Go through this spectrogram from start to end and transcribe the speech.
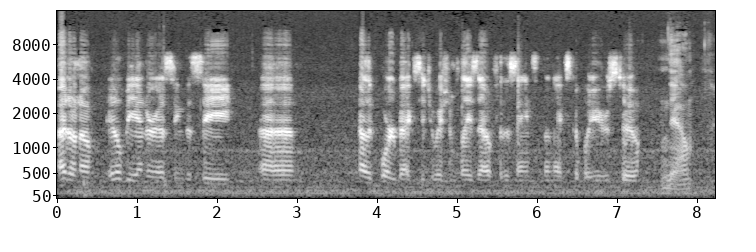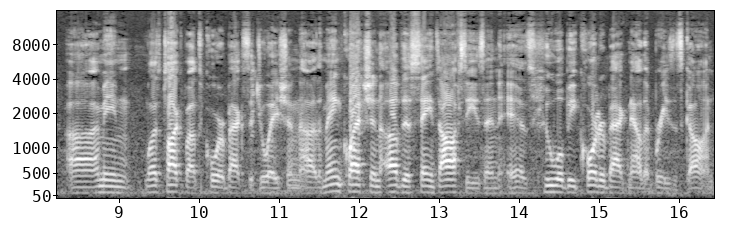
I don't know. It'll be interesting to see uh, how the quarterback situation plays out for the Saints in the next couple of years too. Yeah. Uh, I mean, let's talk about the quarterback situation. Uh, the main question of this Saints offseason is who will be quarterback now that Brees is gone.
